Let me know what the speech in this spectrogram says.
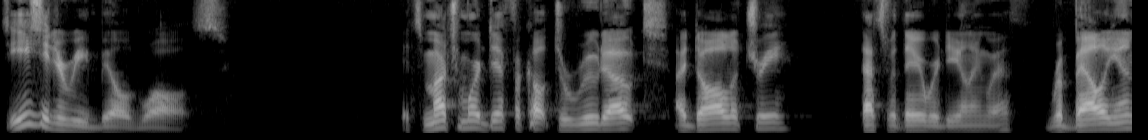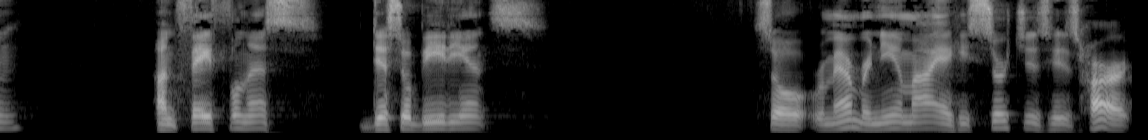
It's easy to rebuild walls. It's much more difficult to root out idolatry. That's what they were dealing with rebellion, unfaithfulness, disobedience. So remember, Nehemiah, he searches his heart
